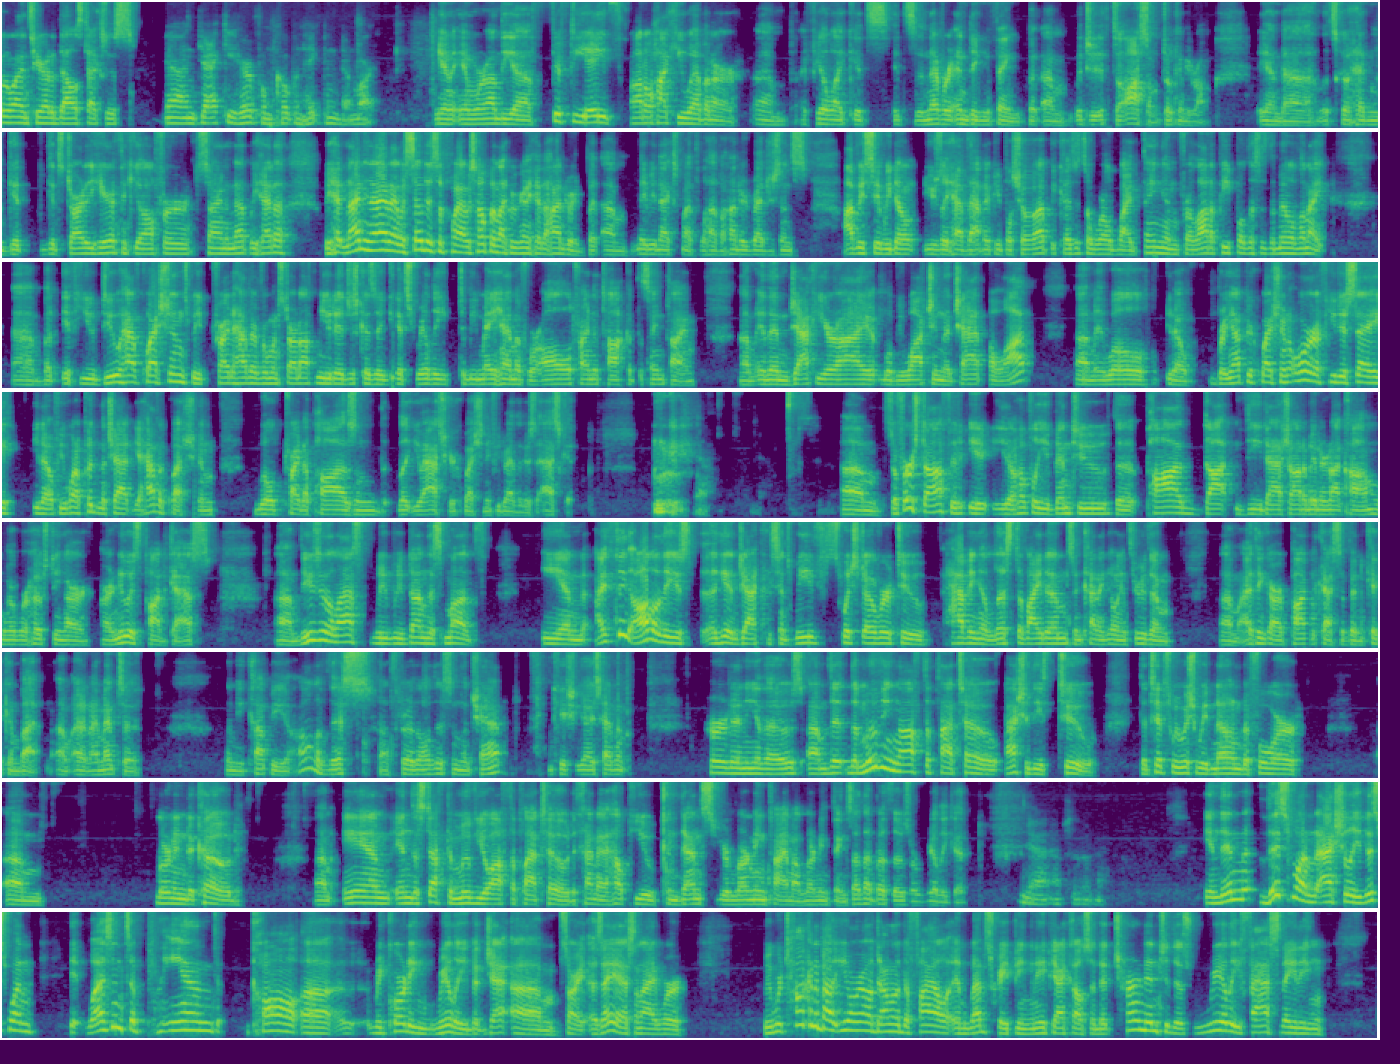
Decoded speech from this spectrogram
Glines here out of Dallas, Texas. Yeah, and Jackie here from Copenhagen, Denmark. And, and we're on the uh, 58th AutoHotkey webinar. Um, I feel like it's it's a never-ending thing, but um, which it's awesome. Don't get me wrong. And uh, let's go ahead and get get started here. Thank you all for signing up. We had a we had 99. I was so disappointed. I was hoping like we were going to hit 100, but um, maybe next month we'll have 100 registrants. Obviously, we don't usually have that many people show up because it's a worldwide thing, and for a lot of people, this is the middle of the night. Uh, but if you do have questions, we try to have everyone start off muted just because it gets really to be mayhem if we're all trying to talk at the same time. Um, and then Jackie or I will be watching the chat a lot. Um, and we'll, you know, bring up your question. Or if you just say, you know, if you want to put in the chat, you have a question, we'll try to pause and let you ask your question if you'd rather just ask it. yeah. Um, so first off, you, you, know, hopefully you've been to the pod.the-automator.com where we're hosting our, our newest podcasts. Um, these are the last we, we've done this month. And I think all of these, again, Jackie, since we've switched over to having a list of items and kind of going through them, um, I think our podcasts have been kicking butt. Um, and I meant to let me copy all of this. I'll throw all this in the chat in case you guys haven't heard any of those. Um, the, the moving off the plateau, actually, these two, the tips we wish we'd known before um, learning to code um, and in the stuff to move you off the plateau to kind of help you condense your learning time on learning things. I thought both those were really good. Yeah, absolutely. And then this one, actually, this one, it wasn't a planned call uh, recording really, but um, sorry, Isaias and I were we were talking about URL download to file and web scraping and API calls, and it turned into this really fascinating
